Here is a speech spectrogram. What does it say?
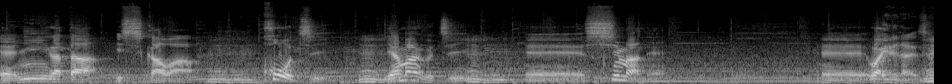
えー新潟石川、高知、山口、えー島根、えーは入れたんですよ、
